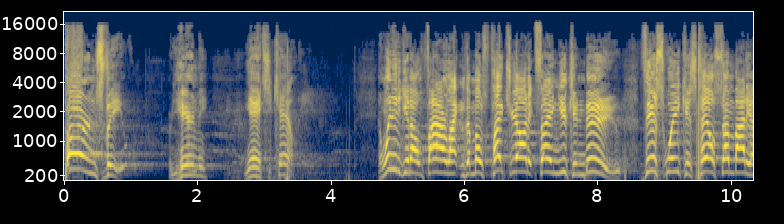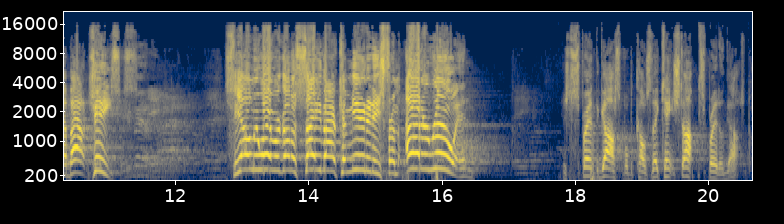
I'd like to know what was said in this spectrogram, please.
Burnsville. Are you hearing me? Yancey County. And we need to get on fire like the most patriotic thing you can do this week is tell somebody about Jesus. It's the only way we're going to save our communities from utter ruin is to spread the gospel because they can't stop the spread of the gospel.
